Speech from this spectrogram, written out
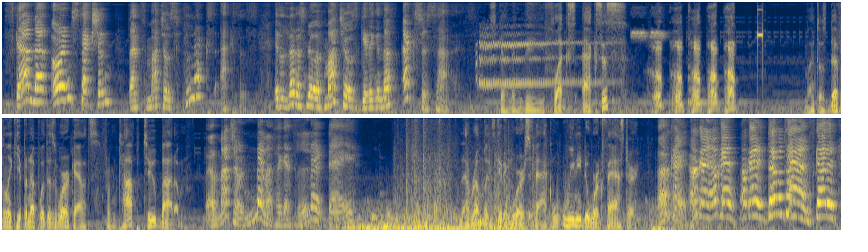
scan that orange section. That's Macho's flex axis. It'll let us know if Macho's getting enough exercise. Scanning the flex axis. Up, up, up, up, up. Macho's definitely keeping up with his workouts, from top to bottom. Well, Macho never forgets leg day. That rumbling's getting worse, Vac. We need to work faster. Okay, okay, okay, okay, double time, Scotty!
